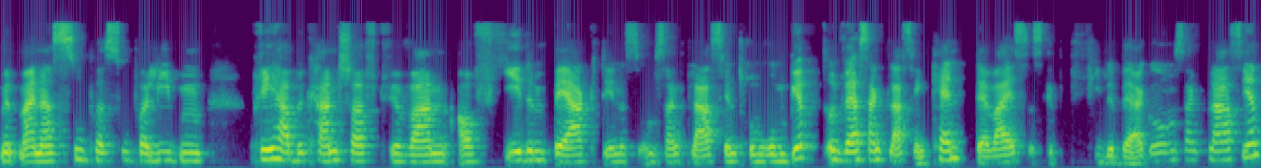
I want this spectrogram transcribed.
mit meiner super, super lieben Reha-Bekanntschaft. Wir waren auf jedem Berg, den es um St. Blasien drumherum gibt. Und wer St. Blasien kennt, der weiß, es gibt viele Berge um St. Blasien.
